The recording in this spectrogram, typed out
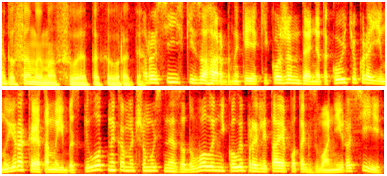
Это самая массовая атака врага. Російські загарбники, які кожен день атакують Україну і ракетами, і безпілотниками, чомусь не задоволені, коли прилітає по так званій Росії.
